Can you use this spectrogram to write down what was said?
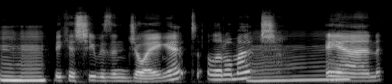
Mhm. because she was enjoying it a little much. Mhm. And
